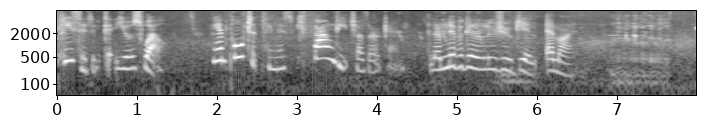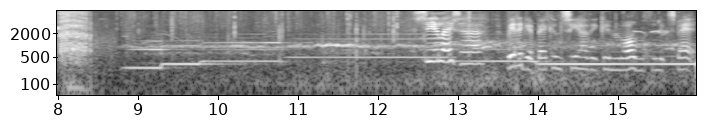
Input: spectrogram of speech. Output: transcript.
Please, I didn't get you as well. The important thing is we found each other again. And I'm never going to lose you again, am I? See you later. Better get back and see how they're getting on with the next batch.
